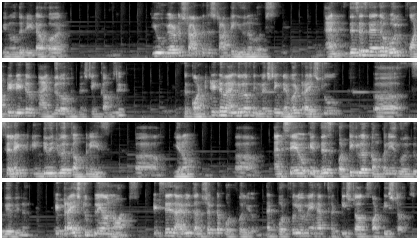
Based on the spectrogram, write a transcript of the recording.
you know the data for you. You have to start with the starting universe, and this is where the whole quantitative angle of investing comes in. The quantitative angle of investing never tries to uh, select individual companies, uh, you know, uh, and say, okay, this particular company is going to be a winner. It tries to play on odds. It says, I will construct a portfolio. That portfolio may have 30 stocks, 40 stocks.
